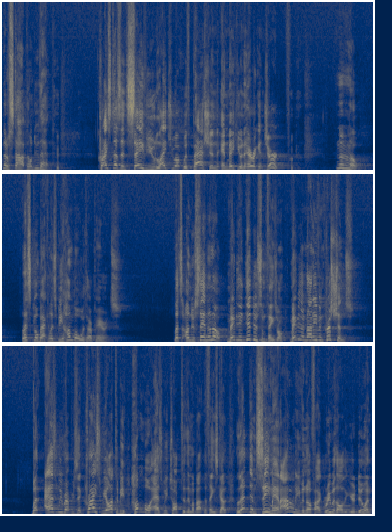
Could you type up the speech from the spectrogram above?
No, stop. Don't do that. Christ doesn't save you, light you up with passion, and make you an arrogant jerk. no, no, no. Let's go back and let's be humble with our parents. Let's understand no, no, maybe they did do some things wrong. Maybe they're not even Christians. But as we represent Christ, we ought to be humble as we talk to them about the things God. Let them see, man, I don't even know if I agree with all that you're doing.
